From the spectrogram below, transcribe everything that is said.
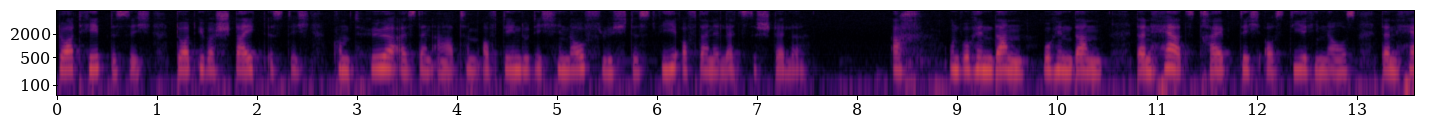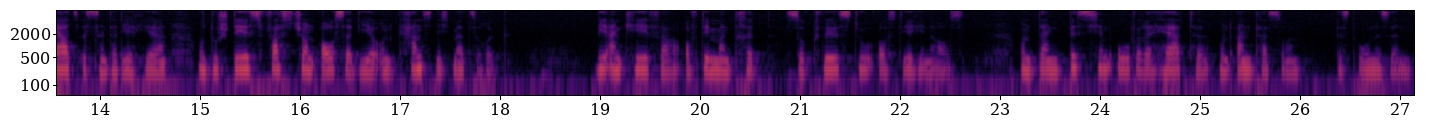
Dort hebt es sich, dort übersteigt es dich, kommt höher als dein Atem, auf den du dich hinaufflüchtest, wie auf deine letzte Stelle. Ach, und wohin dann? Wohin dann? Dein Herz treibt dich aus dir hinaus, dein Herz ist hinter dir her, und du stehst fast schon außer dir und kannst nicht mehr zurück. Wie ein Käfer, auf dem man tritt, so quillst du aus dir hinaus, und dein bisschen obere Härte und Anpassung ist ohne Sinn.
